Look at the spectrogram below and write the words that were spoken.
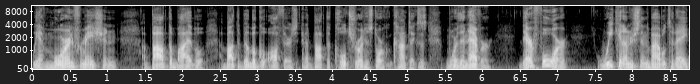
we have more information about the Bible, about the biblical authors, and about the cultural and historical contexts more than ever. Therefore, we can understand the Bible today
